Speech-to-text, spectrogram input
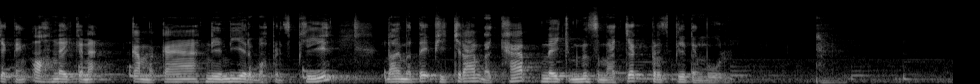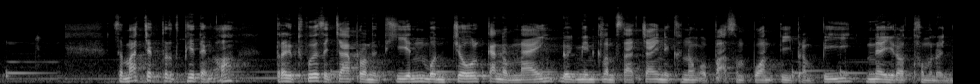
ជិកទាំងអស់នៃគណៈកម្មការនានារបស់ប្រសិទ្ធភាពដោយមតិភាគច្រើនដាច់ខាតនៃចំនួនសមាជិកប្រសិទ្ធភាពទាំងមូលសមាជិកប្រសិទ្ធភាពទាំងអស់ត្រូវធ្វើសច្ចាប្រណិធានមុនចូលកាន់តំណែងដោយមានខ្លឹមសារចែងនៅក្នុងឧបសម្ព័ន្ធទី7នៃរដ្ឋធម្មនុញ្ញ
